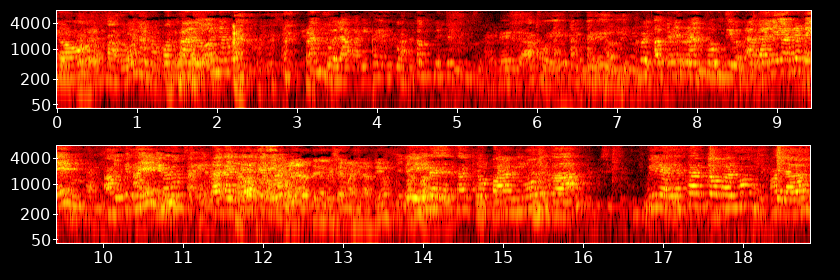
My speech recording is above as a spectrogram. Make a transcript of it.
No, ah, no la que te yo ya tengo imaginación. Mira, ya está el topo al monte. Mira, ya está el topo al monte. La dan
